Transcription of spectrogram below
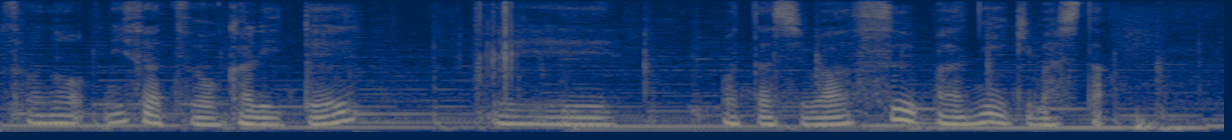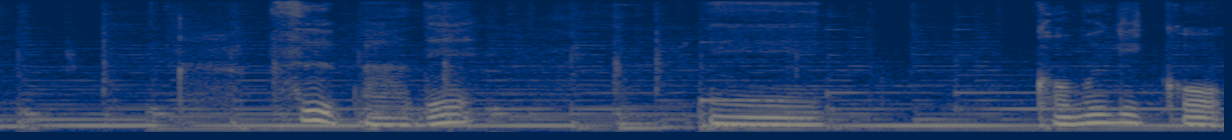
その2冊を借りて、えー私はスーパーに行きました。スーパーで、えー小麦粉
